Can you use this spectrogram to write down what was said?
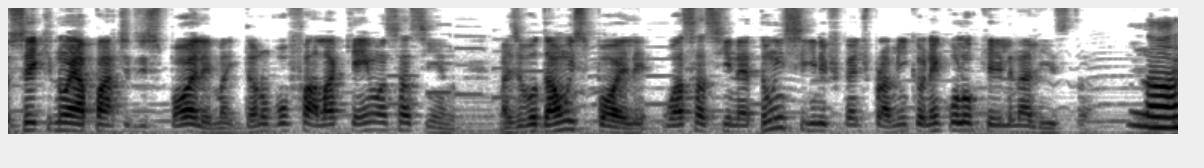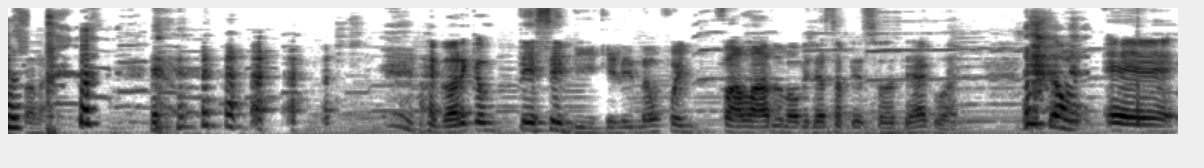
eu sei que não é a parte do spoiler, mas então não vou falar quem é o assassino. Mas eu vou dar um spoiler. O assassino é tão insignificante para mim que eu nem coloquei ele na lista. Nossa. agora que eu percebi que ele não foi falado o nome dessa pessoa até agora. Então, é,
